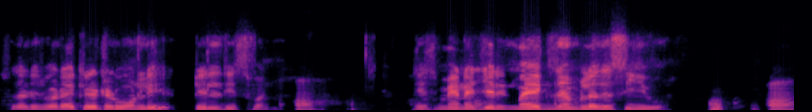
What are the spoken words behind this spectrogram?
So that is what I created only till this one. uh, This manager in my example as a CEO. uh,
